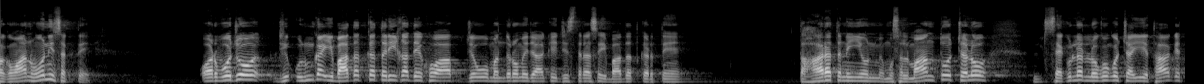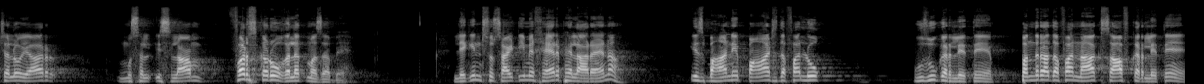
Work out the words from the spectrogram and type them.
بھگوان ہو نہیں سکتے اور وہ جو جی، ان کا عبادت کا طریقہ دیکھو آپ جو وہ مندروں میں جا کے جس طرح سے عبادت کرتے ہیں تہارت نہیں ہے ان میں مسلمان تو چلو سیکولر لوگوں کو چاہیے تھا کہ چلو یار مسل اسلام فرض کرو غلط مذہب ہے لیکن سوسائٹی میں خیر پھیلا رہا ہے نا اس بہانے پانچ دفعہ لوگ وضو کر لیتے ہیں پندرہ دفعہ ناک صاف کر لیتے ہیں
